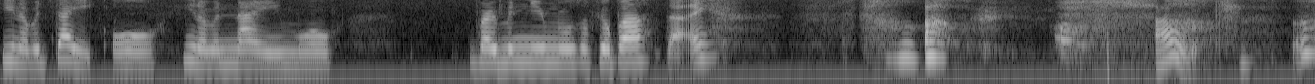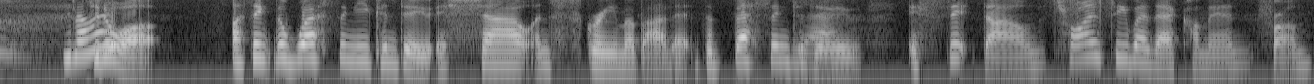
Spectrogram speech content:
you know, a date or you know a name or Roman numerals of your birthday. Ouch. You know. Do you know what? I think the worst thing you can do is shout and scream about it. The best thing to Yeah. do is sit down, try and see where they're coming from.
